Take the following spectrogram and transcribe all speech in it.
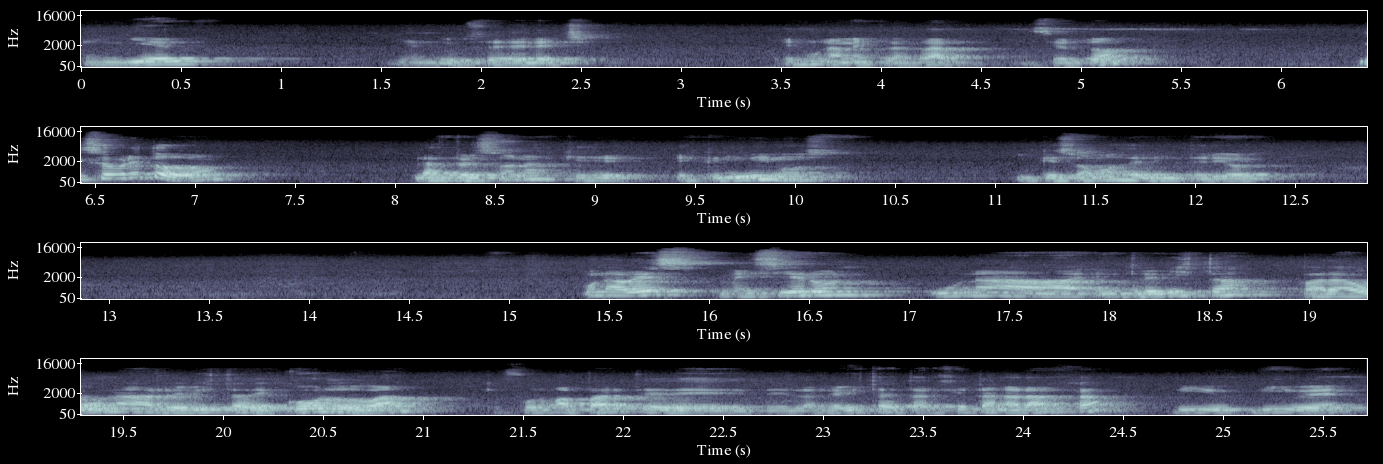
en hiel y en dulce de leche. Es una mezcla rara, ¿no es cierto? Y sobre todo, las personas que escribimos y que somos del interior. Una vez me hicieron una entrevista para una revista de Córdoba forma parte de, la revista de Tarjeta Naranja, Vive,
